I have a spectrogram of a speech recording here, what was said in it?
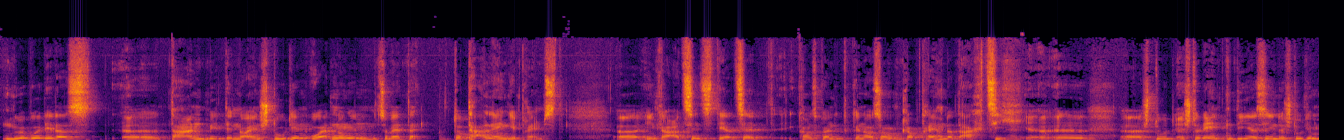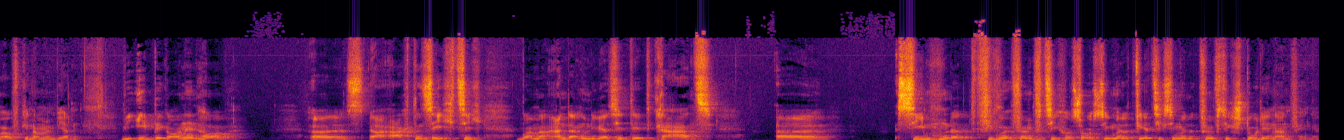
Nur wurde das äh, dann mit den neuen Studienordnungen und so weiter total eingebremst. Äh, in Graz sind es derzeit, ich kann es gar nicht genau sagen, ich glaube 380 äh, äh, Stud Studenten, die also in das Studium aufgenommen werden. Wie ich begonnen habe, 68, waren wir an der Universität Graz 750 oder so, 740, 750 Studienanfänger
